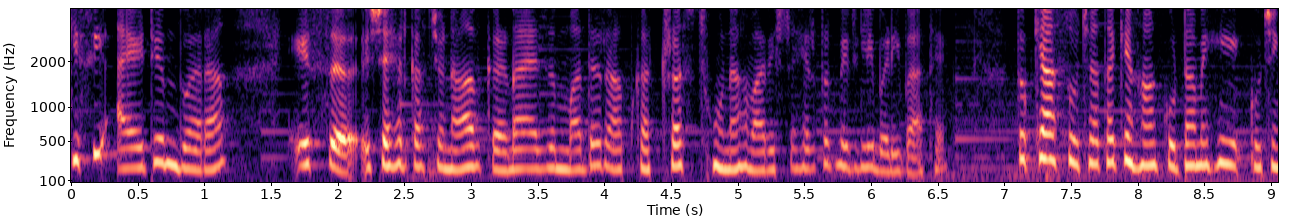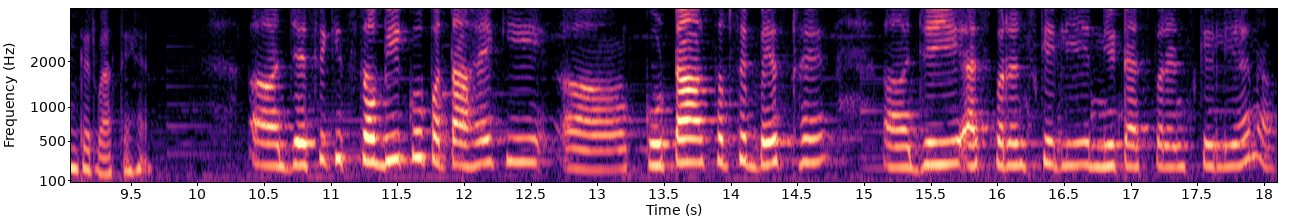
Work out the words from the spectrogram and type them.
किसी आईआईटीएन द्वारा इस शहर का चुनाव करना एज अ मदर आपका ट्रस्ट होना हमारे शहर पर मेरे लिए बड़ी बात है। तो क्या सोचा था कि हाँ कोटा में ही कोचिंग करवाते हैं? जैसे कि सभी को पता है कि कोटा सबसे बेस्ट है जेई एस्परेंट्स के लिए, नीट एस्पेरेंट्स के लिए, है ना?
